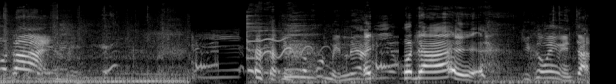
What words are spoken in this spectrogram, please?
ก็ได้กินเครื่องโคตรเหม็นเลยอะไอ้เหี้ยก็ได้ กินเครื่องไม่เหม็นจัด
